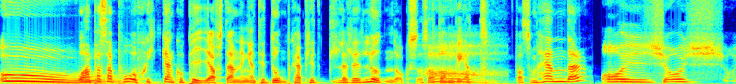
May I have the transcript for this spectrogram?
Oh. Och han passar på att skicka en kopia av stämningen till domkapitlet i Lund också, så att de vet vad som händer. Oj, oj, oj.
